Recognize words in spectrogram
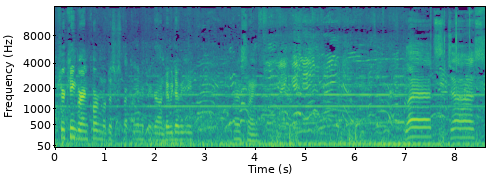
I'm sure King Baron Corbin will disrespect the Undertaker on WWE Wrestling. Let's just...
